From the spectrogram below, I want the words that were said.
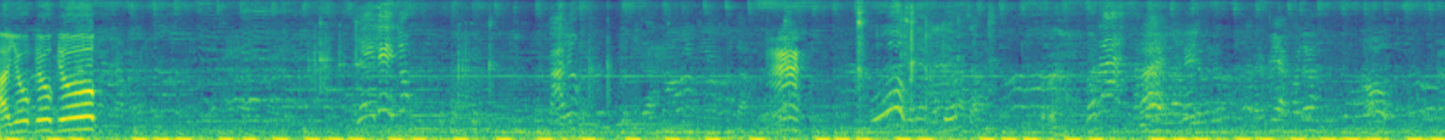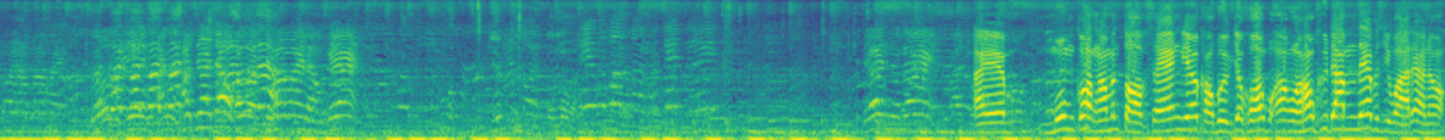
เอายุกยุกยุกไอ้มุมกล้องเขามันตอบแสงเดียวเขาเบิกเจ้าของบอกเอาเขาคือดำแท้ปฏิวัติได้เนาะ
